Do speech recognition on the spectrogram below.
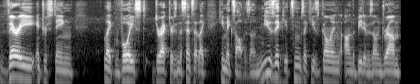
very interesting like voiced directors in the sense that like he makes all of his own music. It seems like he's going on the beat of his own drum.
